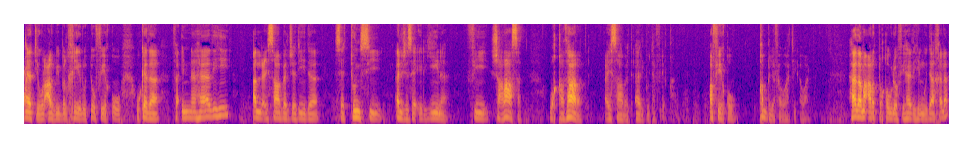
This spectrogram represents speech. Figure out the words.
آتي والعربي بالخير والتوفيق وكذا فإن هذه العصابة الجديدة ستنسي الجزائريين في شراسة وقذارة عصابة آل بوتفليقة أفيقوا قبل فوات الأوان. هذا ما أردت قوله في هذه المداخلة.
